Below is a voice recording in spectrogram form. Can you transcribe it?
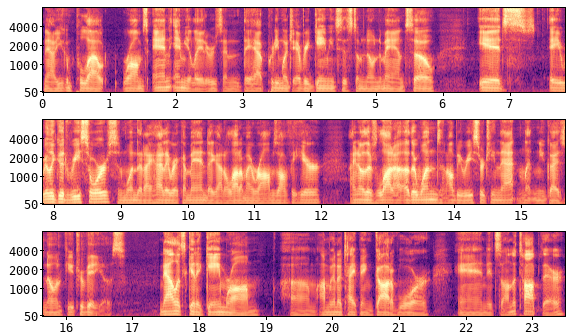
Now you can pull out ROMs and emulators and they have pretty much every gaming system known to man. So it's a really good resource and one that I highly recommend. I got a lot of my ROMs off of here. I know there's a lot of other ones and I'll be researching that and letting you guys know in future videos. Now let's get a game ROM um, I'm going to type in God of War and it's on the top there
